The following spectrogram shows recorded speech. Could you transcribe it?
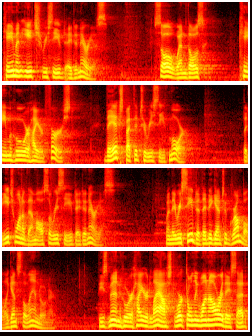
came and each received a denarius. So when those came who were hired first, they expected to receive more. But each one of them also received a denarius. When they received it, they began to grumble against the landowner. These men who were hired last worked only one hour, they said,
